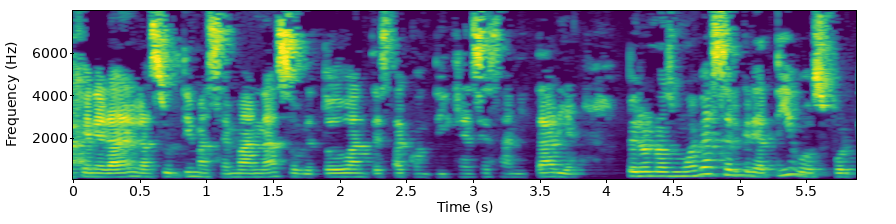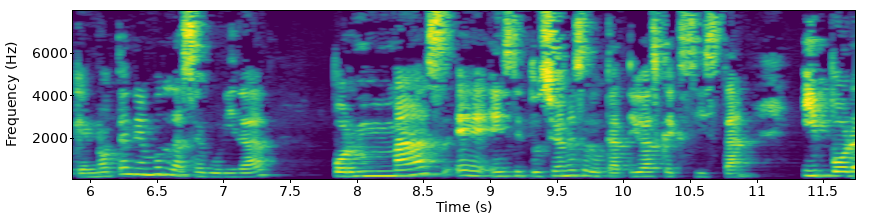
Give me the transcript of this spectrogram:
generar en las últimas semanas, sobre todo ante esta contingencia sanitaria. Pero nos mueve a ser creativos porque no tenemos la seguridad por más eh, instituciones educativas que existan y por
